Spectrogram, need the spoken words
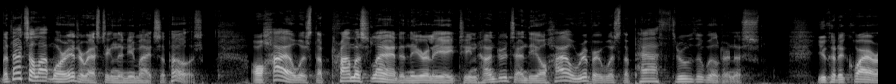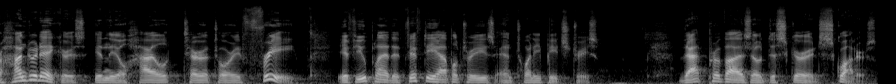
But that's a lot more interesting than you might suppose. Ohio was the promised land in the early 1800s, and the Ohio River was the path through the wilderness. You could acquire 100 acres in the Ohio Territory free if you planted 50 apple trees and 20 peach trees. That proviso discouraged squatters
